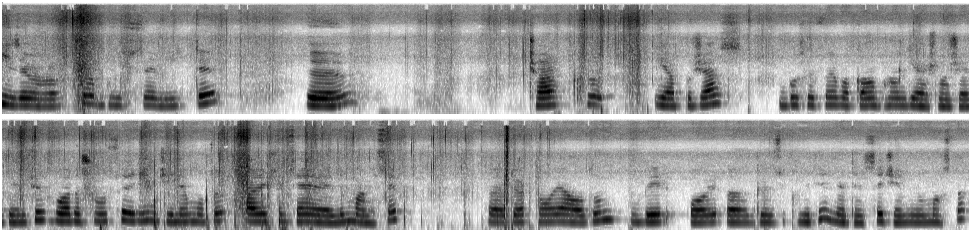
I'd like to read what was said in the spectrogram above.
Hepinize merhaba. Bu sizlerle e, çarkı yapacağız. Bu sefer bakalım hangi yarışmacılar geleceğiz. Bu arada şunu söyleyeyim. Cinem oldu. Kardeşim sen elendim maalesef. E, 4 oy aldım. Bir oy e, gözükmedi. Nedense Cem Yılmaz da.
